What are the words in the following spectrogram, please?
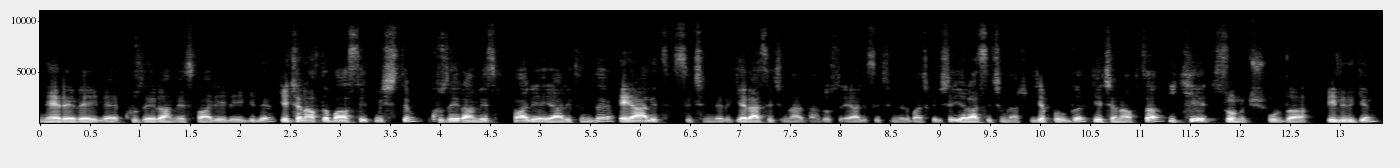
NRV ile Kuzey Ren-Vesfalya ile ilgili. Geçen hafta bahsetmiştim. Kuzey Ren-Vesfalya eyaletinde eyalet seçimleri, yerel seçimler daha doğrusu eyalet seçimleri başka bir şey, yerel seçimler yapıldı geçen hafta. İki sonuç burada belirgin.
